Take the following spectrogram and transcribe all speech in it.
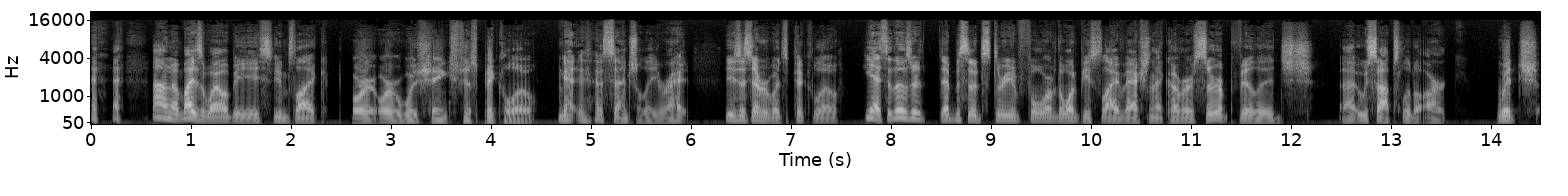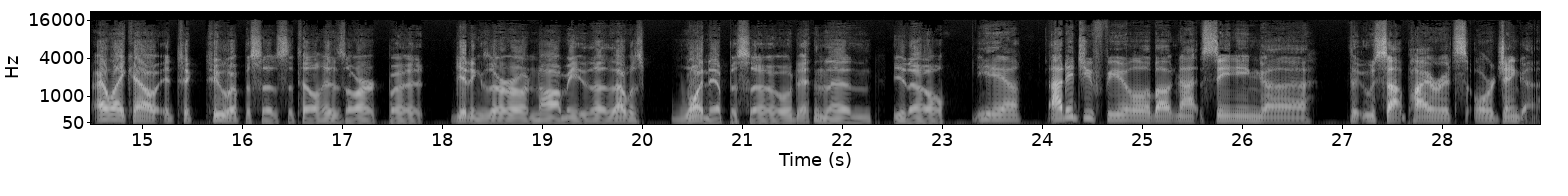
I don't know, might as well be, seems like. Or or was Shanks just Piccolo? Yeah, essentially, right? He's just everyone's Piccolo. Yeah, so those are episodes three and four of the One Piece live action that cover Syrup Village, uh, Usopp's little arc. Which I like how it took two episodes to tell his arc, but getting Zoro and Nami, th- that was one episode, and then you know. Yeah. How did you feel about not seeing uh, the Usopp Pirates or Jango?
